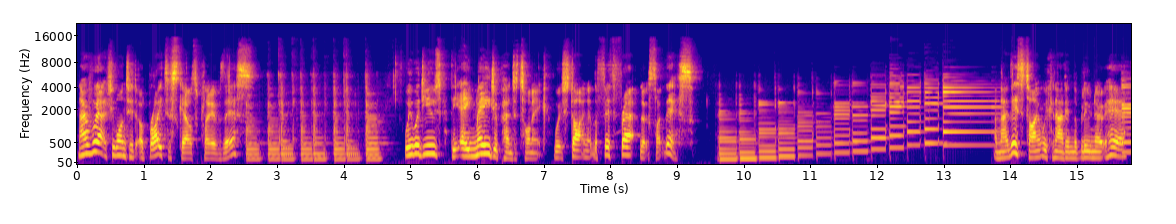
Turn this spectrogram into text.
Now if we actually wanted a brighter scale to play over this, we would use the A major pentatonic, which starting at the 5th fret looks like this. And now this time we can add in the blue note here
